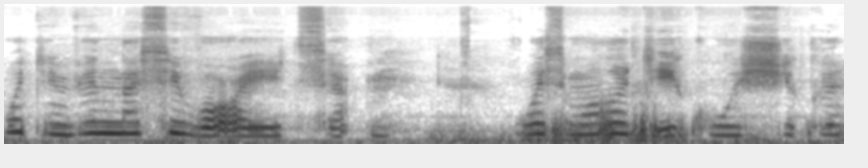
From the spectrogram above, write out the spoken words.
Потім він насівається. Ось молоді кущики.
